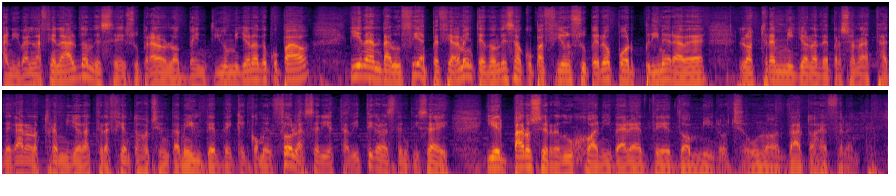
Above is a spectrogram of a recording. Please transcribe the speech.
a nivel nacional, donde se superaron los 21 millones de ocupados, y en Andalucía especialmente, donde esa ocupación superó por primera vez los 3 millones de personas hasta llegar a los 3 millones 380 mil desde que comenzó la serie estadística en el 76, y el paro se redujo a niveles de 2008, unos datos excelentes.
